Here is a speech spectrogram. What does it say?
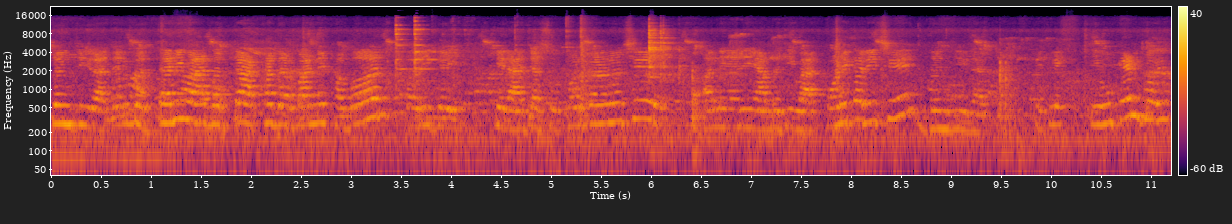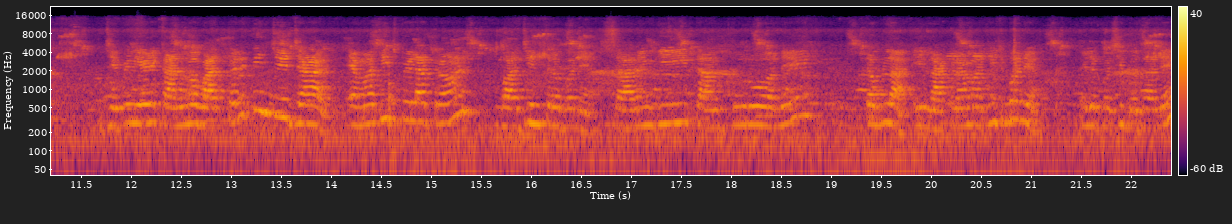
ધનજી ધન બધાની વાત, બધા આખા દરબારને ખબર પડી ગઈ કે રાજા સુપરકર્ણ છે અને આ બધી વાત કોણે કરી છે? ધનજી એટલે એવું કેમ થયું? જે પેલી કાનમાં વાત કરી હતી ને જે ઝાડ એમાંથી જ પેલા ત્રણ વાજિંત્ર બન્યા. સારંગી, તાનપુરો અને તબલા એ લાકડામાંથી જ બન્યા એટલે પછી બધાને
